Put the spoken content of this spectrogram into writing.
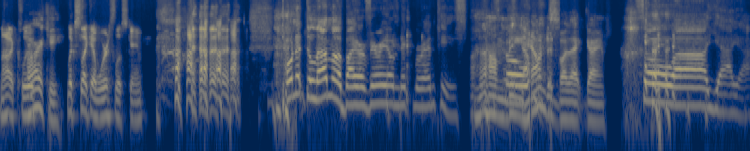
Not a clue. Crikey. Looks like a worthless game. Donut Dilemma by our very own Nick Marentes. I'm So- being hounded by that game. so uh yeah yeah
